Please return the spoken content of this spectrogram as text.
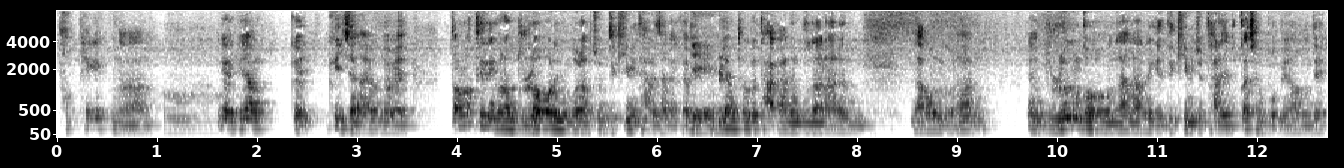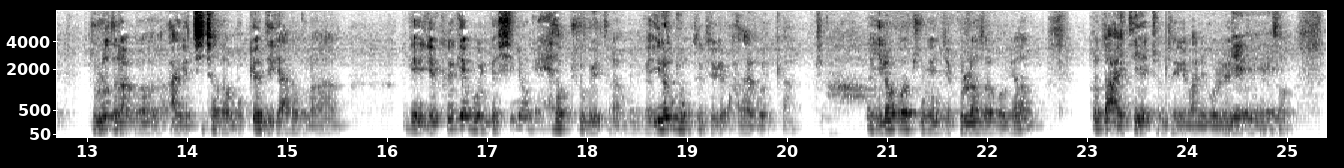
더 패겠구나. 어. 그러니까 그냥 그, 그 있잖아요. 그러니까 왜 떨어뜨리는 거랑 눌러버리는 거랑 좀 느낌이 다르잖아요. 그러니까 예. 물량 털고 다 가는구나라는 나오는 거랑 그냥 누르는 거나라는 게 느낌이 좀 다르죠. 효과창 보면. 근데 누르더라고요. 아 이게 지쳐서 못 견디게 하는구나. 이게 이게 그게 보니까 신용 계속 줄고 있더라고요. 그러니까 이런 종목들이 되게 많아요 보니까. 그러니까 이런 것 중에 이제 골라서 보면 그것도 IT에 좀 되게 많이 몰려 있거든요. 예. 그래서 그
